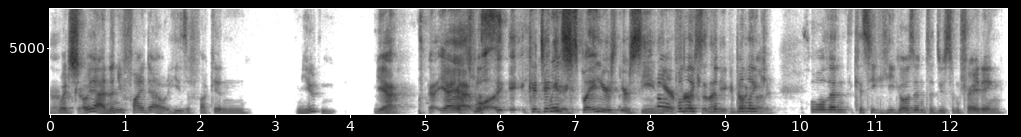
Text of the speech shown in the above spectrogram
Oh, Which okay. oh yeah, and then you find out he's a fucking mutant. Yeah, Uh, yeah, yeah. Well, was- i- i- continue. which Explain your your scene No, here first, like, and then the- you can talk like, about it. Well, then because he he goes in to do some trading,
